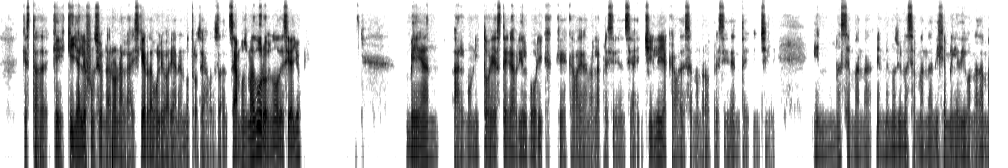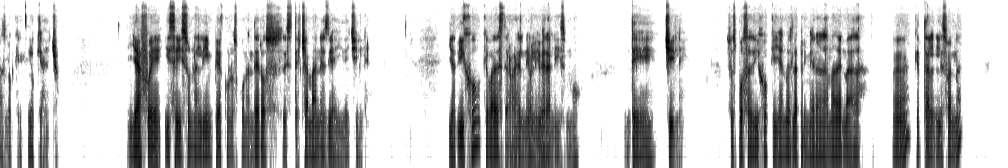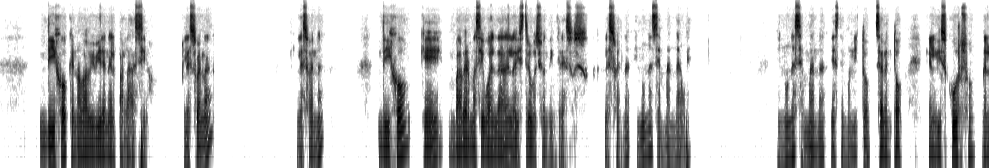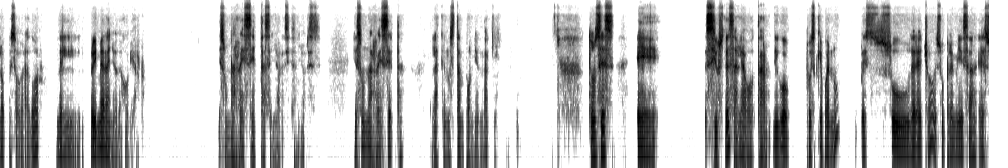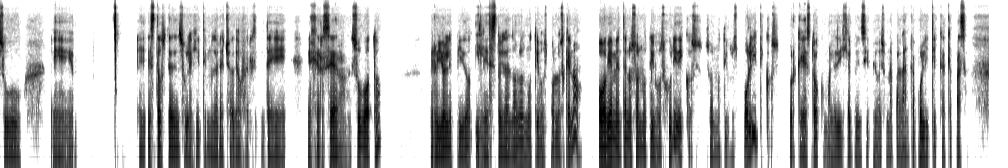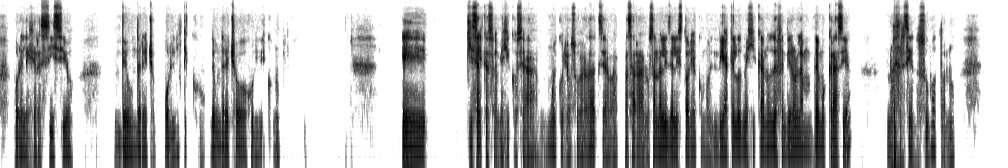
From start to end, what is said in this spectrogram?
que, está, que, que ya le funcionaron a la izquierda bolivariana en otros? O sea, seamos maduros, ¿no? Decía yo. Vean al monito este Gabriel Boric, que acaba de ganar la presidencia en Chile y acaba de ser nombrado presidente en Chile en una semana, en menos de una semana, déjeme le digo nada más lo que, lo que ha hecho. Ya fue y se hizo una limpia con los curanderos este, chamanes de ahí de Chile. Ya dijo que va a desterrar el neoliberalismo de Chile. Su esposa dijo que ya no es la primera dama de nada. ¿Eh? ¿Qué tal? ¿Le suena? Dijo que no va a vivir en el palacio. ¿Le suena? ¿Le suena? Dijo que va a haber más igualdad en la distribución de ingresos. ¿Le suena? En una semana, güey. En una semana este monito se aventó el discurso de López Obrador del primer año de gobierno. Es una receta, señoras y señores. Es una receta la que nos están poniendo aquí. Entonces, eh, si usted sale a votar, digo, pues qué bueno, es su derecho, es su premisa, es su... Eh, eh, está usted en su legítimo derecho de, de ejercer su voto, pero yo le pido y le estoy dando los motivos por los que no. Obviamente no son motivos jurídicos, son motivos políticos, porque esto, como le dije al principio, es una palanca política que pasa por el ejercicio de un derecho político, de un derecho jurídico, ¿no? Eh, quizá el caso de México sea muy curioso, ¿verdad? Que se va a pasar a los análisis de la historia como el día que los mexicanos defendieron la democracia, no ejerciendo su voto, ¿no?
